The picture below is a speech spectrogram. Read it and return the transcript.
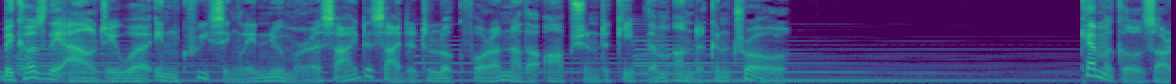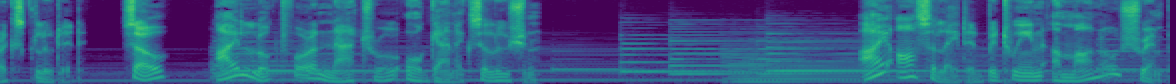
Because the algae were increasingly numerous, I decided to look for another option to keep them under control. Chemicals are excluded, so I looked for a natural organic solution. I oscillated between Amano shrimp,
